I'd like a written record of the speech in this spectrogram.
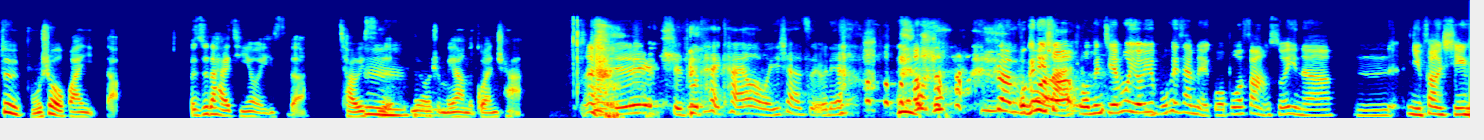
最不受欢迎的，我觉得还挺有意思的。乔伊斯，你有什么样的观察？我觉得这个尺度太开了，我一下子有点 转不过来。我跟你说，我们节目由于不会在美国播放，所以呢，嗯，你放心，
